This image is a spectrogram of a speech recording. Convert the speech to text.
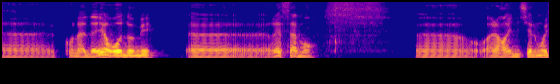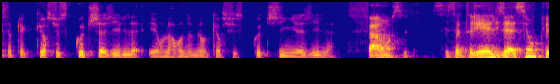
euh, qu'on a d'ailleurs renommé euh, récemment. Euh, alors initialement, il s'appelait cursus coach agile et on l'a renommé en cursus coaching agile. C'est cette réalisation que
